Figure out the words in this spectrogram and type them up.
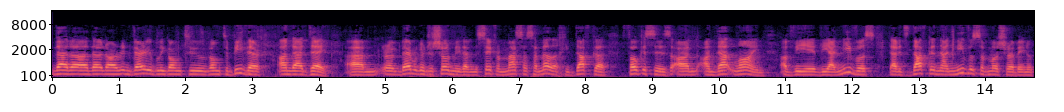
that uh, that are invariably going to going to be there on that day. Um, Rabbi Bamberger just showed me that in the Sefer Masas Hamelech, he dafka focuses on, on that line of the the anivus that it's dafka the anivus of Moshe Rabbeinu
